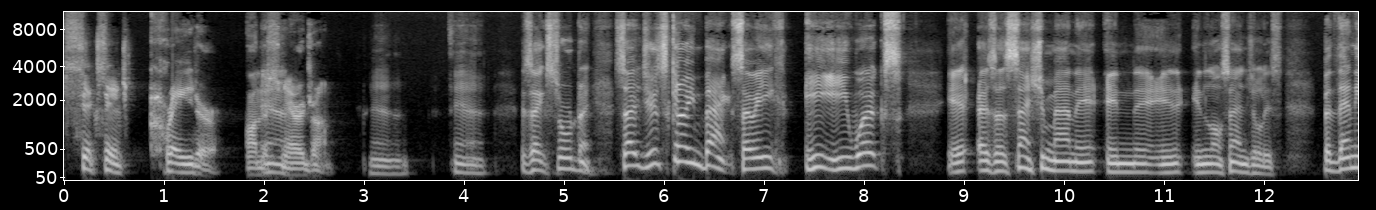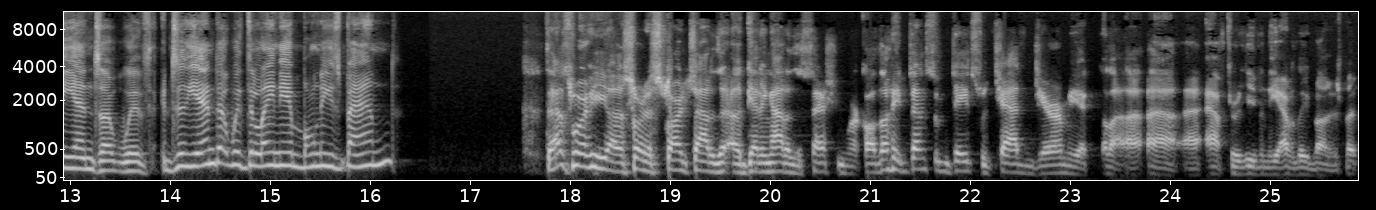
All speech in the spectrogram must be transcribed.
six inch crater on the yeah. snare drum. Yeah. Yeah. It's extraordinary. So just going back, so he he, he works as a session man in, in in Los Angeles, but then he ends up with. Did he end up with Delaney and Bonnie's band? That's where he uh, sort of starts out of the, uh, getting out of the session work. Although he'd done some dates with Chad and Jeremy uh, uh, uh after leaving the Everly Brothers, but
